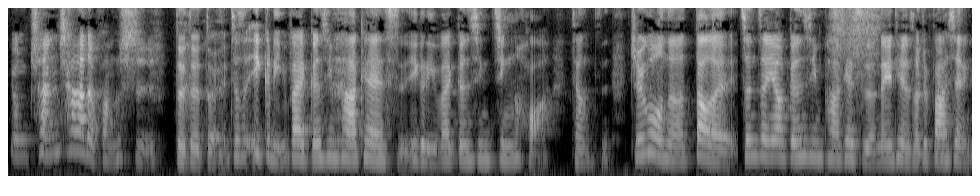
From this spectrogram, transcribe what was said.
用穿插的方式，对对对，就是一个礼拜更新 podcast，一个礼拜更新精华这样子。结果呢，到了真正要更新 podcast 的那一天的时候，就发现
